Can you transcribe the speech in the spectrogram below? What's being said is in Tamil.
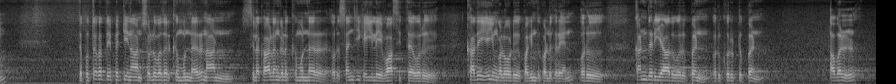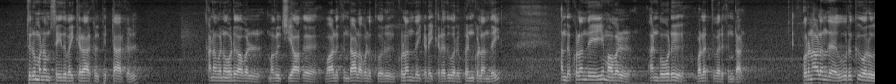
இந்த புத்தகத்தை பற்றி நான் சொல்லுவதற்கு முன்னர் நான் சில காலங்களுக்கு முன்னர் ஒரு சஞ்சிகையிலே வாசித்த ஒரு கதையை உங்களோடு பகிர்ந்து கொள்ளுகிறேன். ஒரு கண் தெரியாத ஒரு பெண் ஒரு குருட்டு பெண் அவள் திருமணம் செய்து வைக்கிறார்கள் பெற்றார்கள். கணவனோடு அவள் மகிழ்ச்சியாக வாழுகின்றாள். அவளுக்கு ஒரு குழந்தை கிடைக்கிறது ஒரு பெண் குழந்தை. அந்த குழந்தையையும் அவள் அன்போடு வளர்த்து வருகின்றாள். ஒரு நாள் அந்த ஊருக்கு ஒரு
